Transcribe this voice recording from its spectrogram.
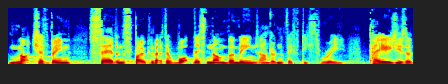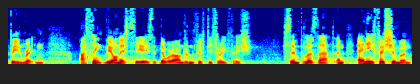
Much has been said and spoken about what this number means. 153. Pages have been written. I think the honesty is that there were 153 fish. Simple as that. And any fisherman,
